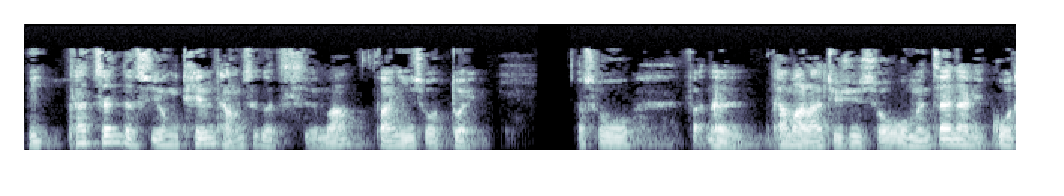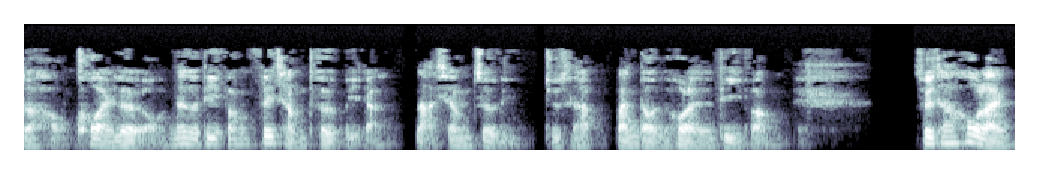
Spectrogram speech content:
你他真的是用‘天堂’这个词吗？”翻译说：“对。”他说：“反正塔玛拉继续说，我们在那里过得好快乐哦，那个地方非常特别啊，哪像这里，就是他搬到后来的地方。所以他后来，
